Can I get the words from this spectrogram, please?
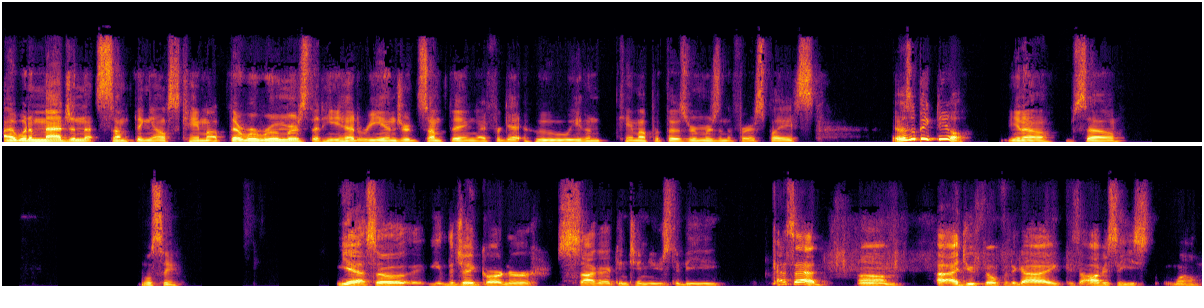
I would imagine that something else came up. There were rumors that he had re injured something. I forget who even came up with those rumors in the first place. It was a big deal, you know, so we'll see. Yeah, so the Jake Gardiner saga continues to be kind of sad. Um, I, I do feel for the guy because obviously he's well.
